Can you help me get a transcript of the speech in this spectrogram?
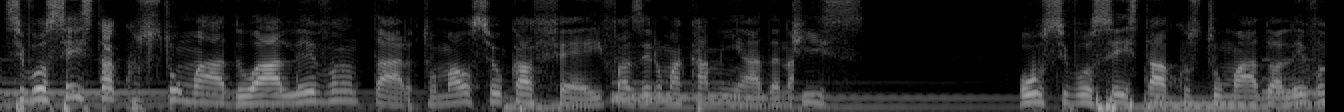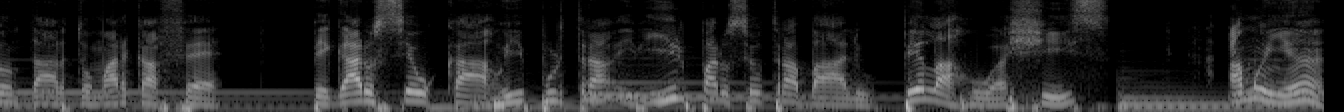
Se você está acostumado a levantar, tomar o seu café e fazer uma caminhada na X, ou se você está acostumado a levantar, tomar café, pegar o seu carro e ir para o seu trabalho pela rua X, amanhã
